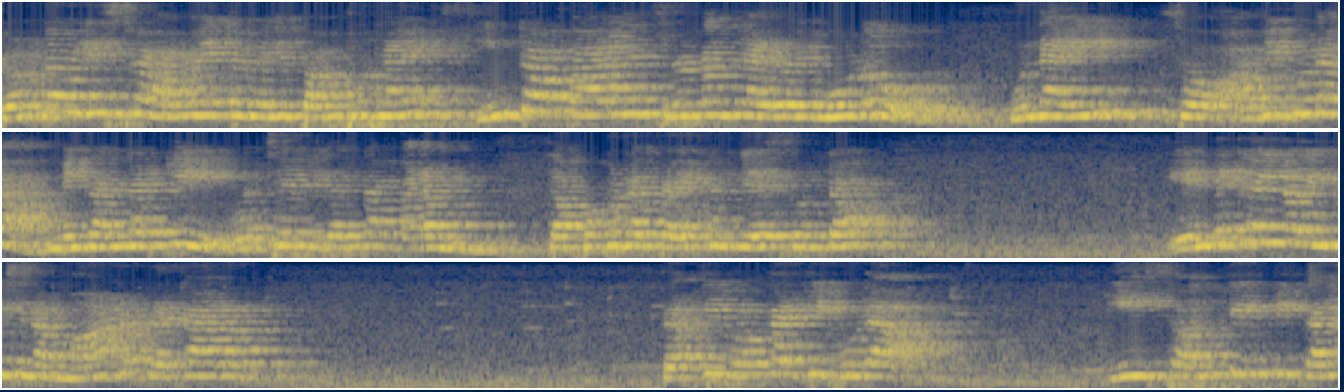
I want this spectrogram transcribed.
రెండో లిస్టు పంపు ఉన్నాయి ఇంకా బ్యాలెన్స్ రెండు వందల ఇరవై మూడు ఉన్నాయి. సో అవి కూడా మీకు అందరికీ వచ్చే విధంగా మనం తప్పకుండా ప్రయత్నం చేసుకుంటాం. ఎన్నికల్లో ఇచ్చిన మాట ప్రకారం ప్రతి ఒక్కరికి కూడా ఈ సొంతింటి కళ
